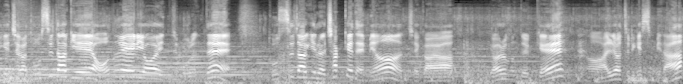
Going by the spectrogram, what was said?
이게 제가 도스자기의 어느 에리어에 있는지 모르는데, 도스자기를 찾게 되면 제가 여러분들께 어, 알려드리겠습니다.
